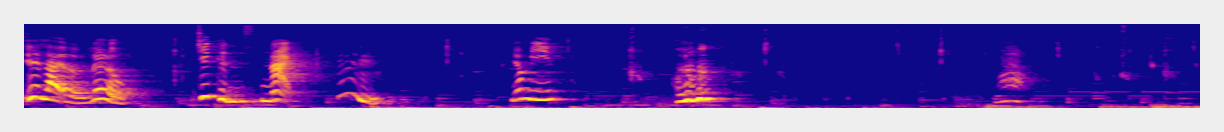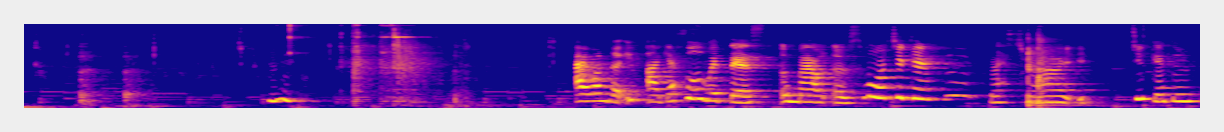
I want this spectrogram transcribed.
It's like a little chicken snack. Mmm. Yummy. I wonder if I get full with this amount of small chicken. Let's try it together.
